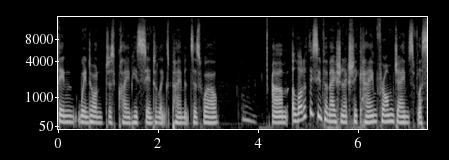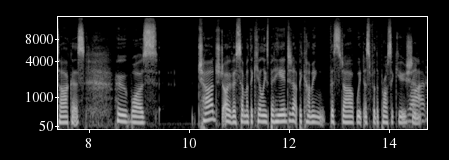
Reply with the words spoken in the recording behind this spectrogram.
then went on to claim his Centrelink's payments as well. Um, a lot of this information actually came from James Vlassakis, who was charged over some of the killings, but he ended up becoming the star witness for the prosecution. Right.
